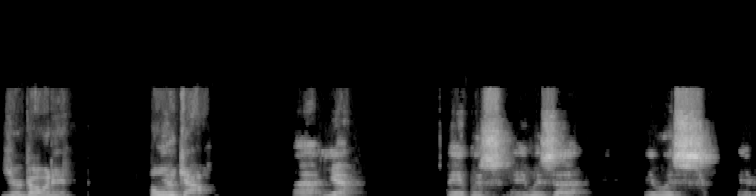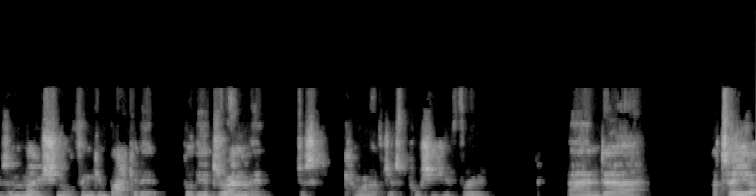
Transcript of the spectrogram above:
You're going in. Holy yeah. cow. Uh, yeah. It was, it was, uh, it was, it was emotional thinking back at it, but the adrenaline just kind of just pushes you through. And, uh, I tell you,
